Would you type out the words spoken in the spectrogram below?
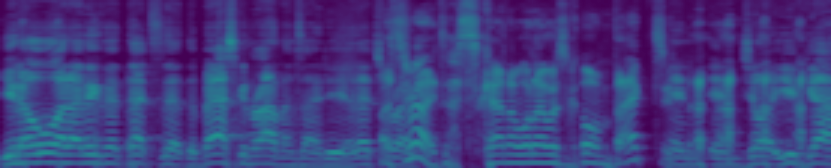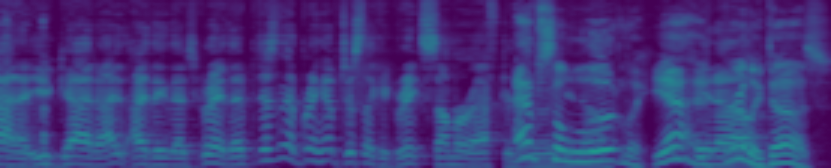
you know what? I think that that's the, the Baskin Robbins idea. That's, that's right. right. That's kind of what I was going back to. and, enjoy. You got it. You got it. I, I, think that's great. That, doesn't that bring up just like a great summer afternoon? Absolutely. You know? Yeah, it you know? really does.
